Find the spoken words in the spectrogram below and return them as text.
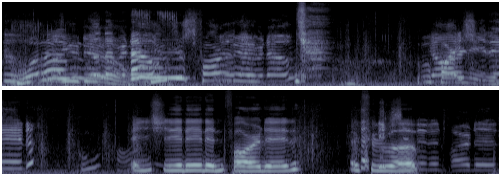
do. What did you do? You'll never know. You just You'll never farted. know. Who No, I farted? shitted. I shitted and farted. I I threw up. shitted and farted.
